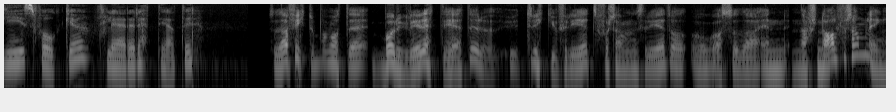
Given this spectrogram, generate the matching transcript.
gis folket flere rettigheter. Så da fikk du på en måte borgerlige rettigheter, trykkefrihet, forsamlingsfrihet, og, og også da en nasjonalforsamling,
